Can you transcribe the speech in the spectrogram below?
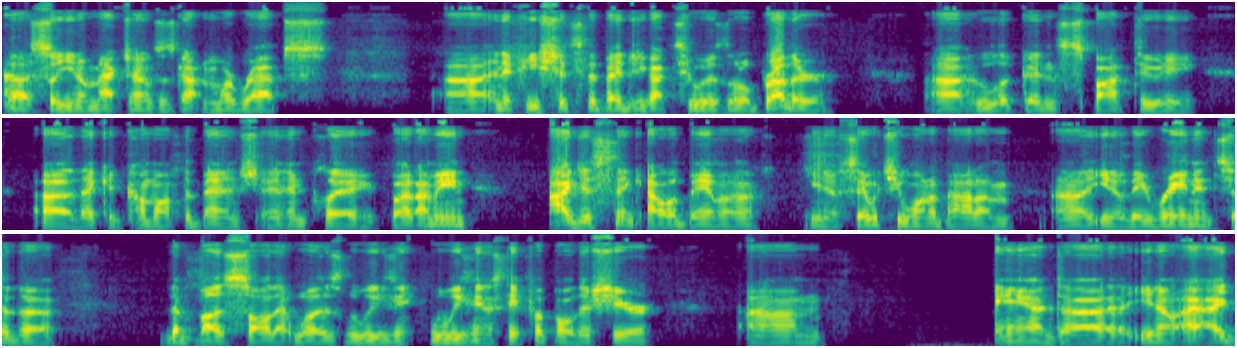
Uh, so, you know, Mac Jones has gotten more reps. Uh, and if he shits the bed, you got Tua's little brother, uh, who looked good in spot duty, uh, that could come off the bench and, and play. But I mean, I just think Alabama. You know, say what you want about them. Uh, you know, they ran into the the buzzsaw that was Louisiana, Louisiana State football this year. Um, and uh, you know, I, I,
